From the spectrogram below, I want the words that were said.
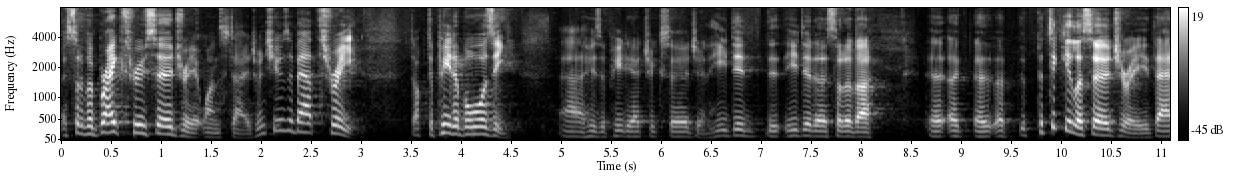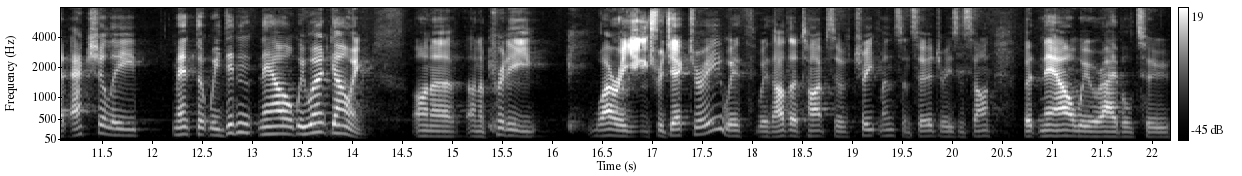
a, sort of a breakthrough surgery at one stage. When she was about three, Dr. Peter Borzi, uh, who's a paediatric surgeon, he did, he did a sort of a, a, a particular surgery that actually meant that we didn't now, we weren't going on a, on a pretty worrying trajectory with, with other types of treatments and surgeries and so on. But now we were able to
